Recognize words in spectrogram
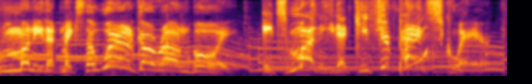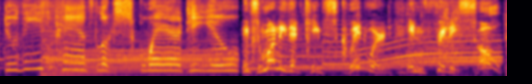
money that makes the world go round, boy. It's money that keeps your pants square. Do these pants look square to you? It's money that keeps Squidward in Philly soap.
